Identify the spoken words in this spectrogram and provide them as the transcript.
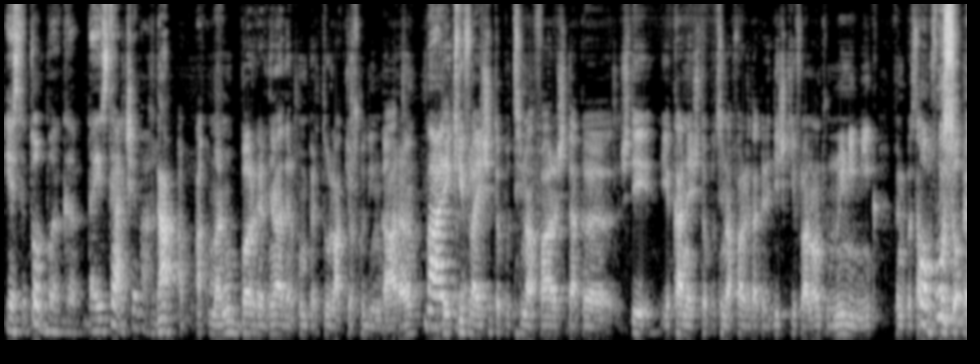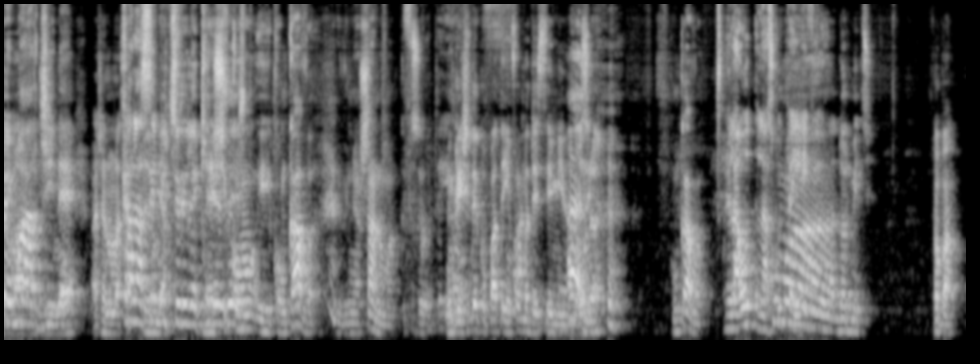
este tot burger, dar este altceva. Da. A- Acum nu burger din ăla de-l cumperi tu la chioșcul din gară, Ba, de chifla ieșită puțin afară și dacă, știi, e carne ieșită puțin afară și dacă ridici chifla înăuntru nu-i nimic, pentru că s-a O pus pus-o totul pe margine, așa numai Ca la s-a târnea. sandvițurile E și chinezești. con, e concavă. Vine așa numai. Cât să... Încă e și decupată în formă de Aia semilună. Concavă. Îl aud, îl ascult Cum pe a, Liviu. dormiți? Opa,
